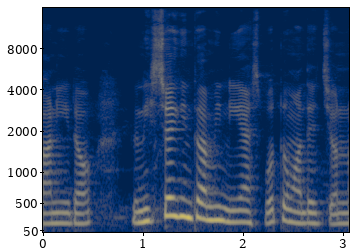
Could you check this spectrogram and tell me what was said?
বানিয়ে দাও। নিশ্চয়ই কিন্তু আমি নিয়ে আসব তোমাদের জন্য।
